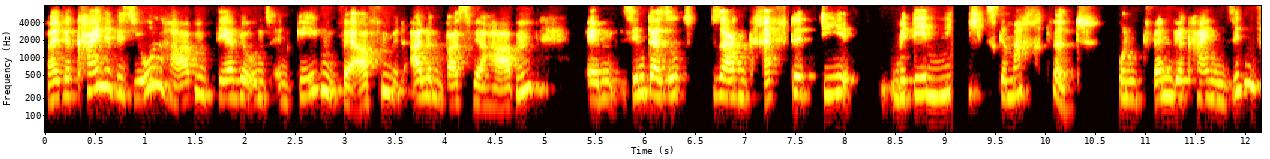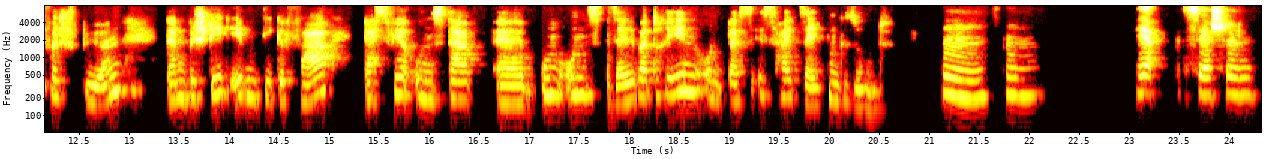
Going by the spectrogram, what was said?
weil wir keine Vision haben, der wir uns entgegenwerfen mit allem, was wir haben, ähm, sind da sozusagen Kräfte, die, mit denen nichts gemacht wird. Und wenn wir keinen Sinn verspüren, dann besteht eben die Gefahr, dass wir uns da äh, um uns selber drehen und das ist halt selten gesund. Hm, hm. Ja, sehr schön.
